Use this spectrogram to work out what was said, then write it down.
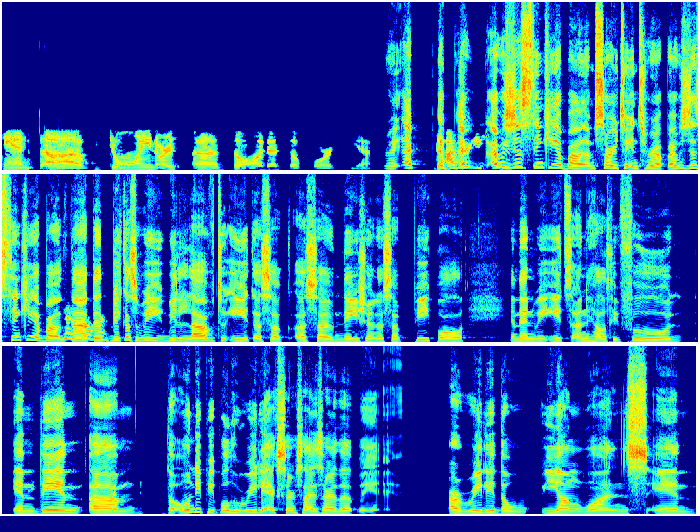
can uh join or uh, so on and so forth. Yeah. Right. I, I, I, I was just thinking about. I'm sorry to interrupt. I was just thinking about Yeah, that. That because we we love to eat as a as a nation as a people, and then we eat unhealthy food, and then um the only people who really exercise are the are really the young ones and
